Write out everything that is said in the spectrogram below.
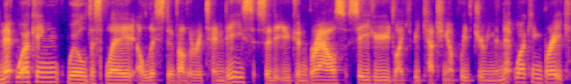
Networking will display a list of other attendees so that you can browse, see who you'd like to be catching up with during the networking break.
